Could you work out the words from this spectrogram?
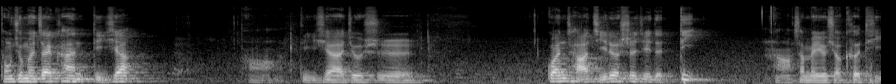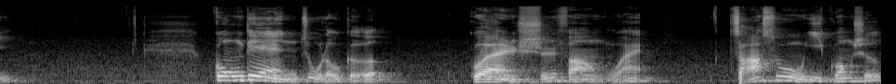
同学们再看底下，啊，底下就是观察极乐世界的地，啊，上面有小课题：宫殿住楼阁，观十方无碍，杂树一光射，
